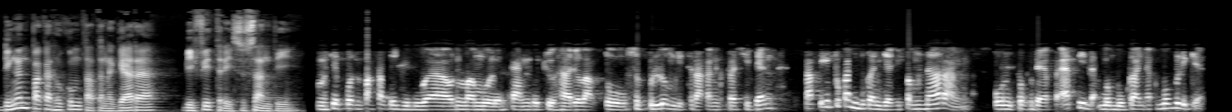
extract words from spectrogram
dengan pakar hukum tata negara Bivitri Susanti. Meskipun pasal 72 membolehkan tujuh hari waktu sebelum diserahkan ke Presiden, tapi itu kan bukan jadi pembenaran untuk DPR tidak membukanya ke publik ya?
